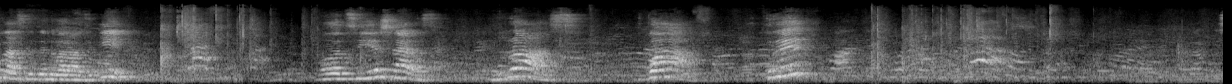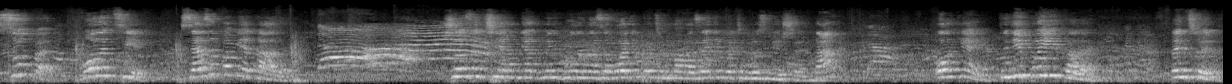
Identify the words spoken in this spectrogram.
поплескати два рази. І. Молодці, ще раз. Раз, два, три. Супер! Молодці! Все запам'ятали? Що за чим, як ми були на заводі, потім в магазині, потім розмішуємо, так? Окей, тоді поїхали. Танцюємо.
